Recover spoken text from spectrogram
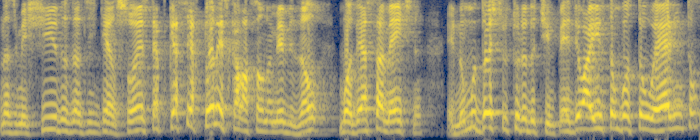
nas mexidas, nas intenções, até porque acertou na escalação, na minha visão, modestamente, né? Ele não mudou a estrutura do time, perdeu a Ayrton, botou o Wellington.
